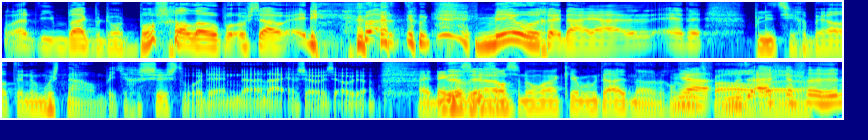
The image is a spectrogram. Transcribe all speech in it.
Waar die blijkbaar door het bos gaan lopen of zo. En die waren toen meeuwen. ge- Nou ja, en de politie gebeld. En er moest nou een beetje gesust worden. En eh, nou ja, zo en zo. zo. Ja, ik denk Dus, dat we die ehm, gasten nog maar een keer moeten uitnodigen om ja, dit we verhaal... moeten eigenlijk eh, even hun,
